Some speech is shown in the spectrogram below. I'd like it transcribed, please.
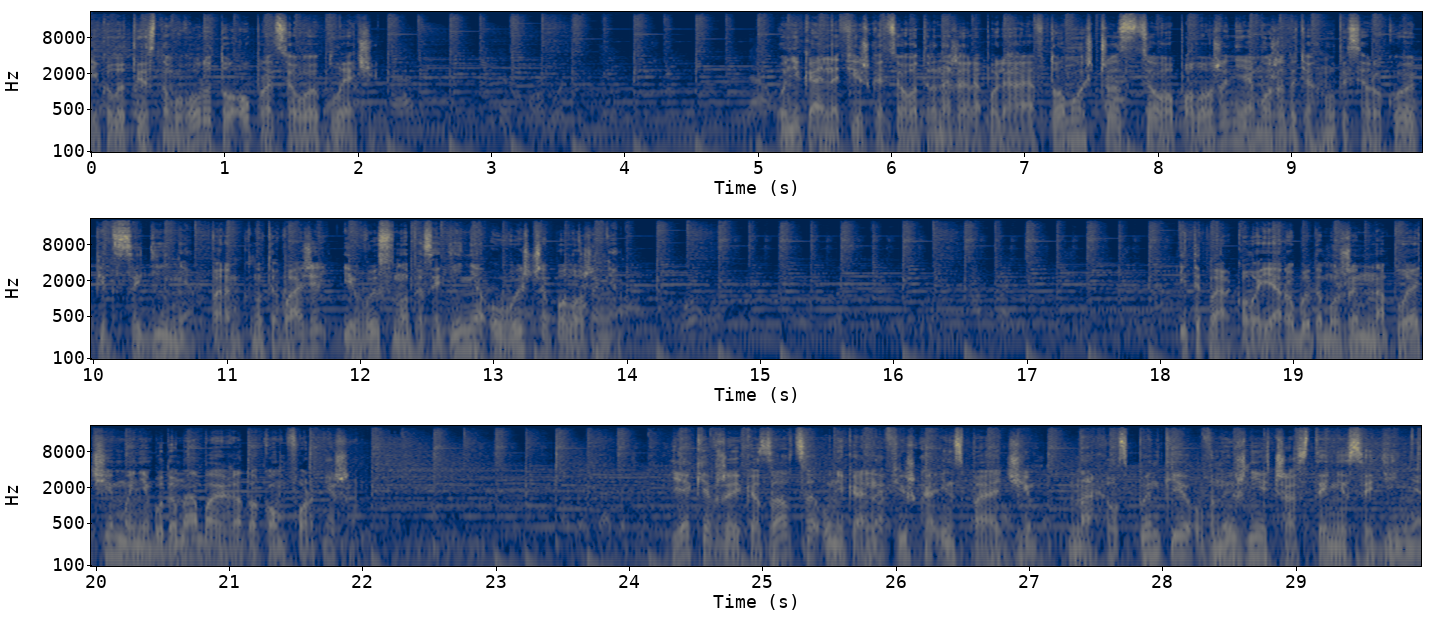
І коли тисну вгору, то опрацьовую плечі. Унікальна фішка цього тренажера полягає в тому, що з цього положення я можу дотягнутися рукою під сидіння, перемкнути важіль і висунути сидіння у вище положення. І тепер, коли я робитиму жим на плечі, мені буде набагато комфортніше. Як я вже і казав, це унікальна фішка Inspire Gym – нахил спинки в нижній частині сидіння.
